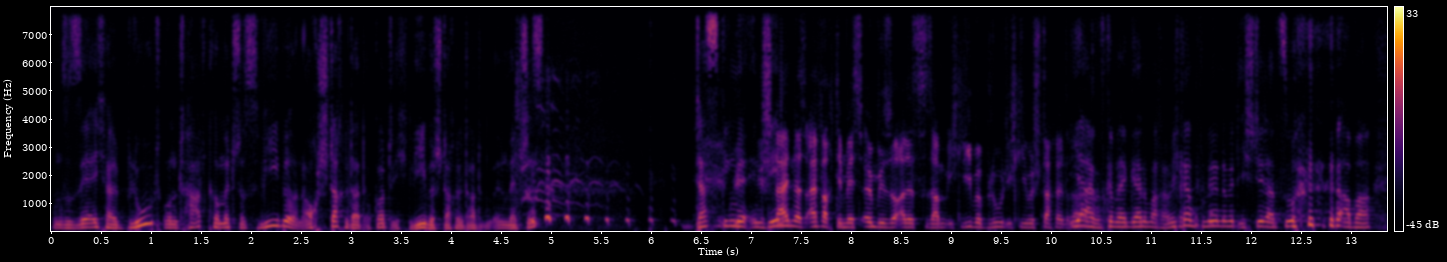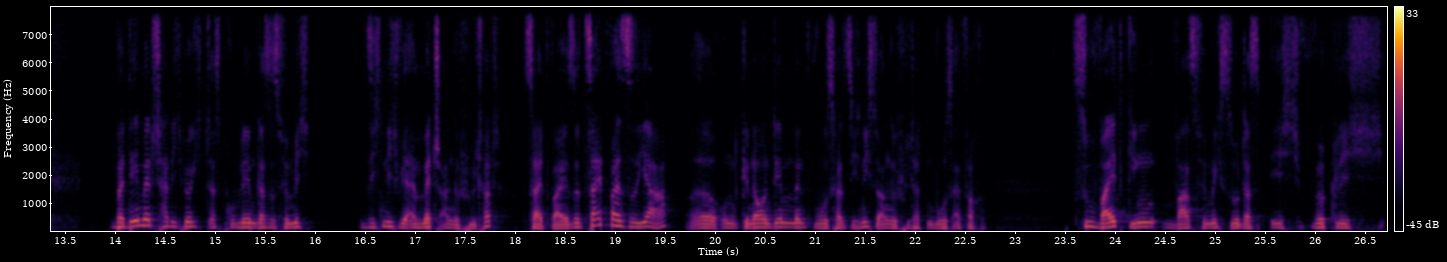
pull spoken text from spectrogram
Und so sehr ich halt Blut und Hardcore-Matches liebe und auch Stacheldraht, oh Gott, ich liebe Stacheldraht in Matches. das ging mir in Wir schneiden das einfach demnächst irgendwie so alles zusammen. Ich liebe Blut, ich liebe Stacheldraht. Ja, das können wir gerne machen. Habe ich kein Problem damit, ich stehe dazu. aber bei dem Match hatte ich wirklich das Problem, dass es für mich sich nicht wie ein Match angefühlt hat, zeitweise. Zeitweise ja. Äh, und genau in dem Moment, wo es halt sich nicht so angefühlt hat und wo es einfach zu weit ging, war es für mich so, dass ich wirklich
